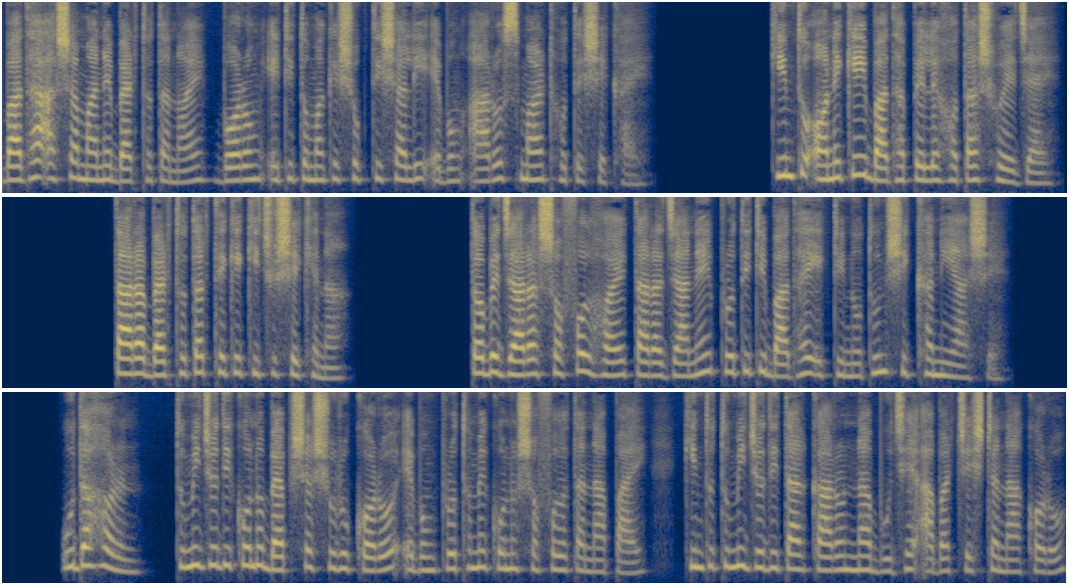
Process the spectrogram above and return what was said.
বাধা আসা মানে ব্যর্থতা নয়, বরং এটি তোমাকে শক্তিশালী এবং আরও স্মার্ট হতে শেখায়। কিন্তু অনেকেই বাধা পেলে হতাশ হয়ে যায়। তারা ব্যর্থতার থেকে কিছু শেখে না। তবে যারা সফল হয়, তারা জানে প্রতিটি বাধায় একটি নতুন শিক্ষা নিয়ে আসে। উদাহরণ, তুমি যদি কোনো ব্যবসা শুরু করো এবং প্রথমে কোনো সফলতা না পায়, কিন্তু তুমি যদি তার কারণ না বুঝে আবার চেষ্টা না করো,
